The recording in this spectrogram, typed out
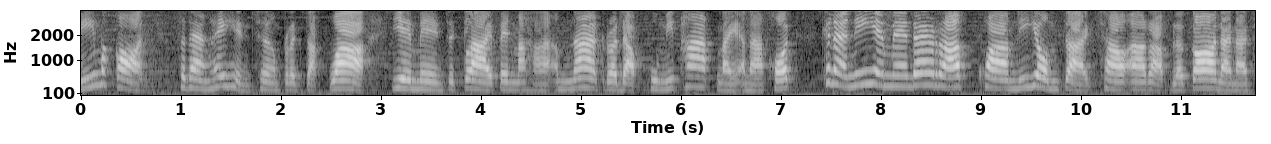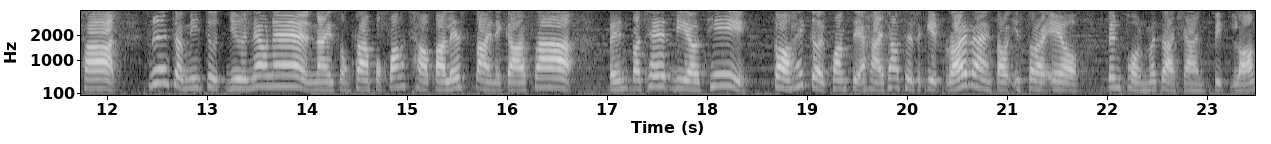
นี้มาก่อน แสดงให้เห็นเชิงประจักษ์ว่า เยเมนจะกลายเป็นมหาอำนาจระดับภูมิภาคในอนาคต ขณะนี้เยเมนได้รับความนิยมจากชาวอาหรับแล้วก็นานาชาติ เนื่องจากมีจุดยืนแน่วแน่ในสงครามปกป้องชาวปาเลสไตน์ในกาซาเป็นประเทศเดียวที่ก่อให้เกิดความเสียหายทางเศรษฐกิจร้ายแรงต่ออิสราเอล เป็นผลมาจากการปิดล้อม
